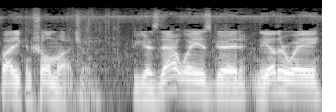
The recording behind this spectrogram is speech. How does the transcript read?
body control module. Because that way is good, the other way,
